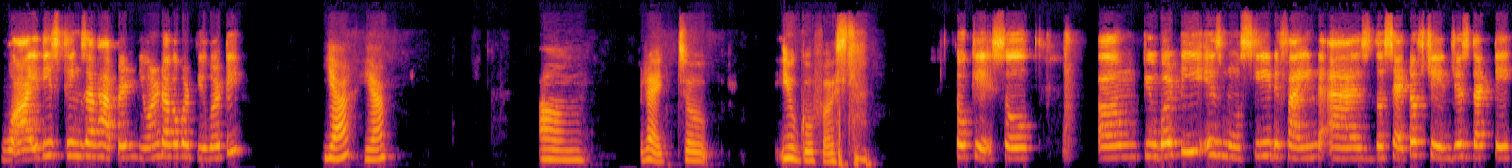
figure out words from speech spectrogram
why these things have happened? You want to talk about puberty? yeah, yeah. Um right. So you go first. Okay, so um, puberty is mostly defined as the set of changes that take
